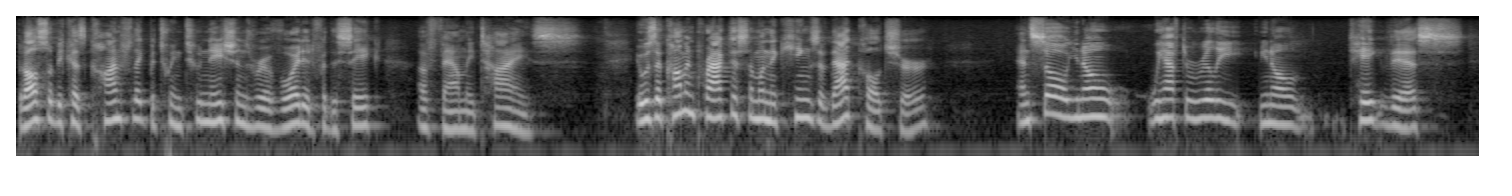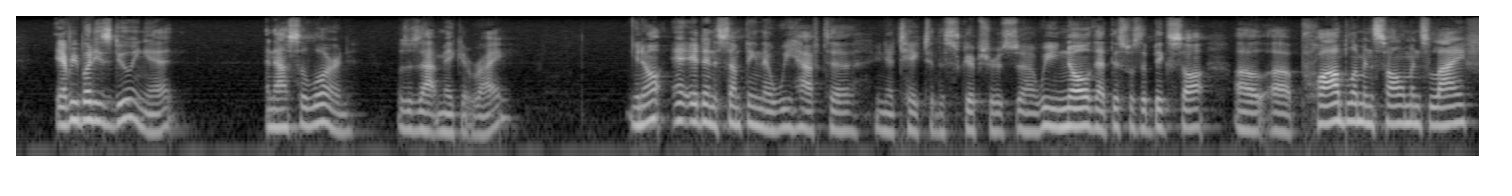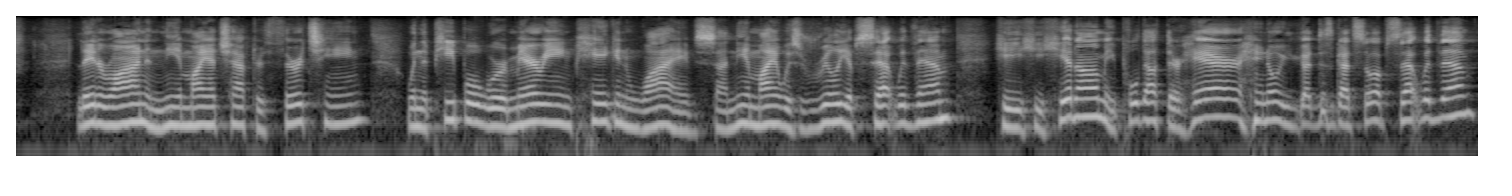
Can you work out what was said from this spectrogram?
but also because conflict between two nations were avoided for the sake of family ties. It was a common practice among the kings of that culture. And so, you know, we have to really, you know, take this, everybody's doing it, and ask the Lord, well, does that make it right? You know, it, is something that we have to, you know, take to the scriptures. Uh, we know that this was a big so, uh, uh, problem in Solomon's life. Later on in Nehemiah chapter 13, when the people were marrying pagan wives, uh, Nehemiah was really upset with them. He he hit them he pulled out their hair you know he got, just got so upset with them.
